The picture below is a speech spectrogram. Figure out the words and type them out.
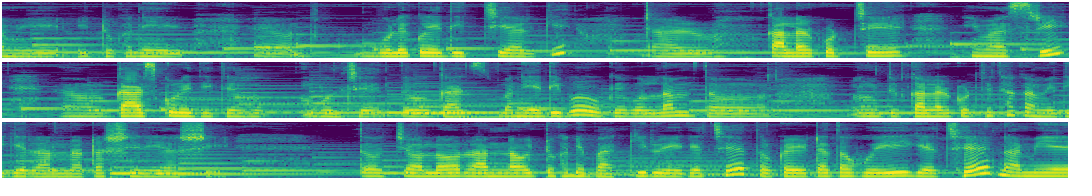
আমি একটুখানি বলে করে দিচ্ছি আর কি। আর কালার করছে হিমাশ্রী। গাছ করে দিতে বলছে। তো গাছ বানিয়ে দিব, ওকে বললাম। তো তুই কালার করতে থাক, আমি এদিকে রান্নাটা সেরে আসি। তো চলো রান্নাও একটুখানি বাকি রয়ে গেছে। তরকারিটা তো হয়েই গেছে। নামিয়ে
